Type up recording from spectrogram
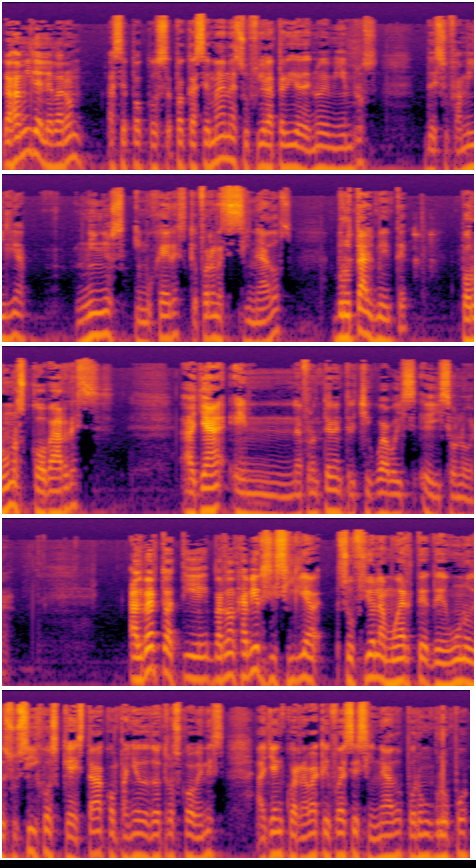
La familia Levarón hace pocos, pocas semanas sufrió la pérdida de nueve miembros de su familia, niños y mujeres que fueron asesinados brutalmente por unos cobardes allá en la frontera entre Chihuahua y, y Sonora. Alberto Atié, perdón, Javier Sicilia sufrió la muerte de uno de sus hijos que estaba acompañado de otros jóvenes allá en Cuernavaca y fue asesinado por un grupo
